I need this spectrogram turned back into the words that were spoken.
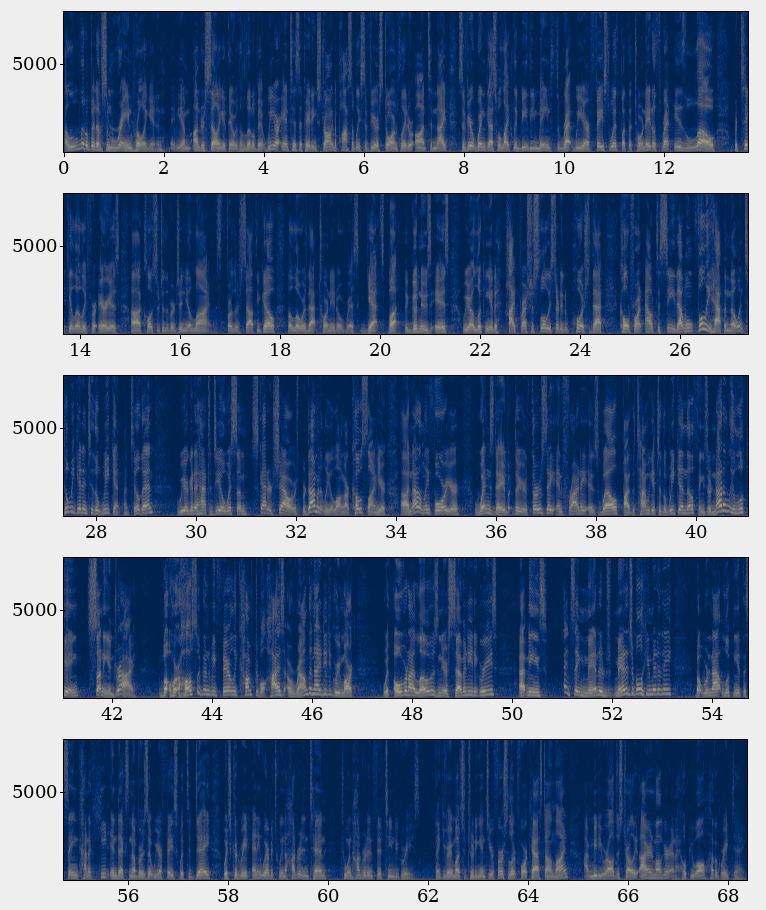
a little bit of some rain rolling in, and maybe I'm underselling it there with a little bit. We are anticipating strong to possibly severe storms later on tonight. Severe wind gusts will likely be the main threat we are faced with, but the tornado threat is low, particularly for areas uh, closer to the Virginia line. As further south you go, the lower that tornado risk gets. But the good news is we are looking at a high pressure slowly starting to push that cold front out to sea. That won't fully happen, though, until we get into the weekend. Until then, we are going to have to deal with some scattered showers predominantly along our coastline here, uh, not only for your Wednesday, but through your Thursday and Friday as well. By the time we get to the weekend, though, things are not only looking sunny and dry, but we're also going to be fairly comfortable. Highs around the 90 degree mark with overnight lows near 70 degrees. That means I'd say manage, manageable humidity but we're not looking at the same kind of heat index numbers that we are faced with today, which could read anywhere between 110 to 115 degrees. Thank you very much for tuning in to your first alert forecast online. I'm meteorologist Charlie Ironmonger, and I hope you all have a great day.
